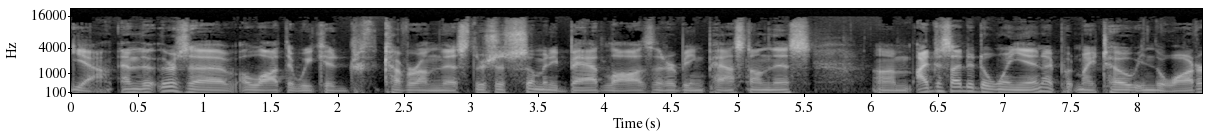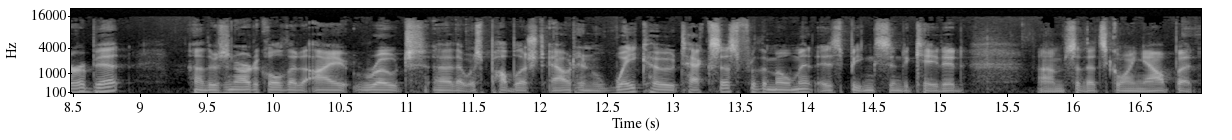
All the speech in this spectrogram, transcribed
yeah and th- there's a, a lot that we could cover on this. There's just so many bad laws that are being passed on this. Um, I decided to weigh in. I put my toe in the water a bit. Uh, there's an article that I wrote uh, that was published out in Waco, Texas. For the moment, is being syndicated, um, so that's going out. But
